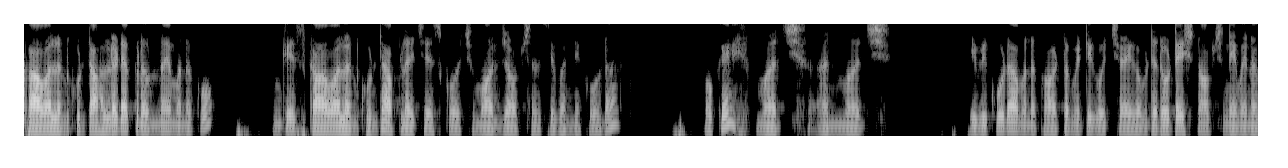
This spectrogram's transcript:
కావాలనుకుంటే ఆల్రెడీ అక్కడ ఉన్నాయి మనకు. ఇంకేస్ కావాలనుకుంటే అప్లై చేసుకోవచ్చు. మార్జ్ ఆప్షన్స్ ఇవన్నీ కూడా. ఓకే. Merge and merge. ఇవి కూడా మనకు ఆటోమేటిక్ వచ్చాయి కాబట్టి రొటేషన్ ఆప్షన్ ఏమైనా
